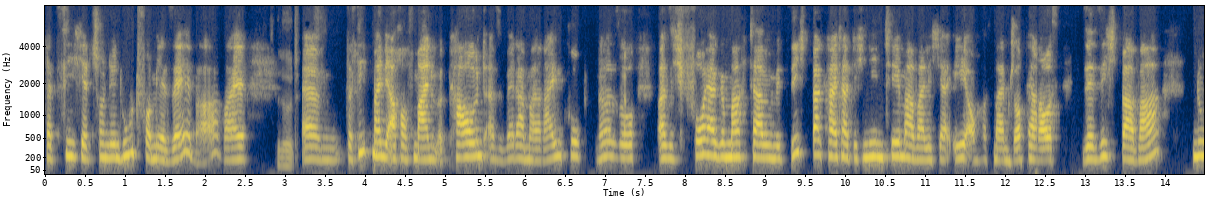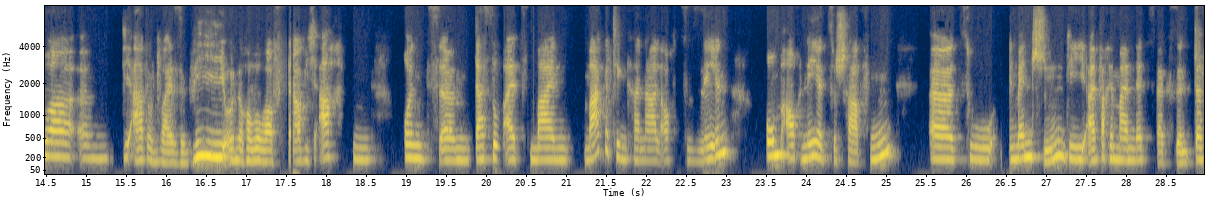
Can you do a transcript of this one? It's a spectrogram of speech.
da ziehe ich jetzt schon den Hut vor mir selber, weil ähm, das sieht man ja auch auf meinem Account. Also wer da mal reinguckt, ne, so was ich vorher gemacht habe mit Sichtbarkeit hatte ich nie ein Thema, weil ich ja eh auch aus meinem Job heraus sehr sichtbar war. Nur ähm, die Art und Weise, wie und worauf darf ich achten und ähm, das so als mein Marketingkanal auch zu sehen, um auch Nähe zu schaffen äh, zu den Menschen, die einfach in meinem Netzwerk sind. Das,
